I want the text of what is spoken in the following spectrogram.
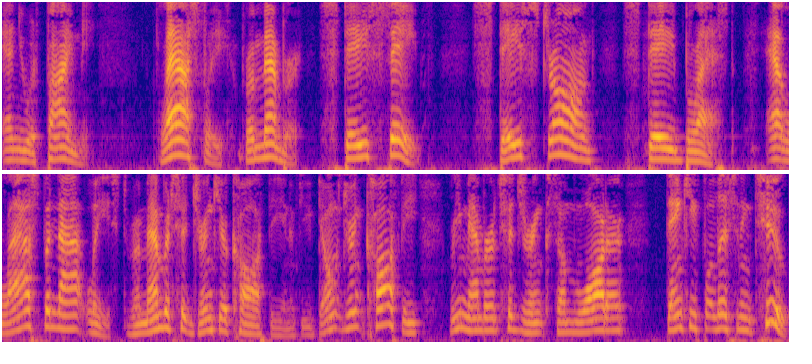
and you would find me. Lastly, remember, stay safe, stay strong, stay blessed. And last but not least, remember to drink your coffee. And if you don't drink coffee, remember to drink some water. Thank you for listening to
